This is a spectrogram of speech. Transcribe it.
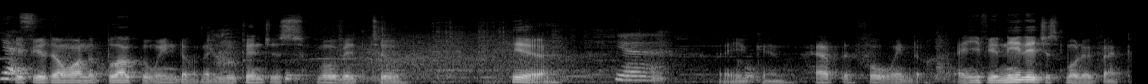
yes. If you don't want to block the window, then you can just move it to here. yeah. And you can have the full window. And if you need it, just move it back.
